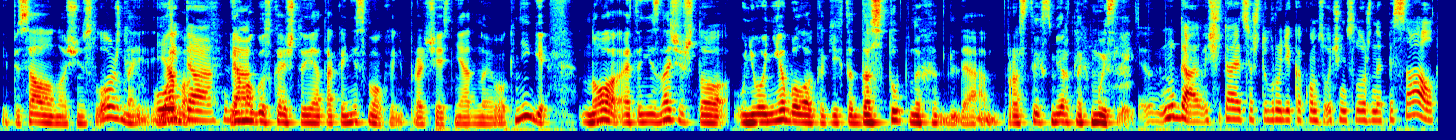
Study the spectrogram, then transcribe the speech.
и писал он очень сложно. Ой, я, да, я да. могу сказать, что я так и не смог прочесть ни одной его книги, но это не значит, что у него не было каких-то доступных для простых смертных мыслей. Ну да, считается, что вроде как он очень сложно писал,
